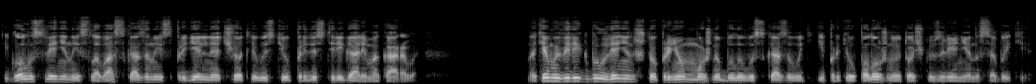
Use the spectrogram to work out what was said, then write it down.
И голос Ленина, и слова, сказанные с предельной отчетливостью, предостерегали Макарова. Но тем и велик был Ленин, что при нем можно было высказывать и противоположную точку зрения на события.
